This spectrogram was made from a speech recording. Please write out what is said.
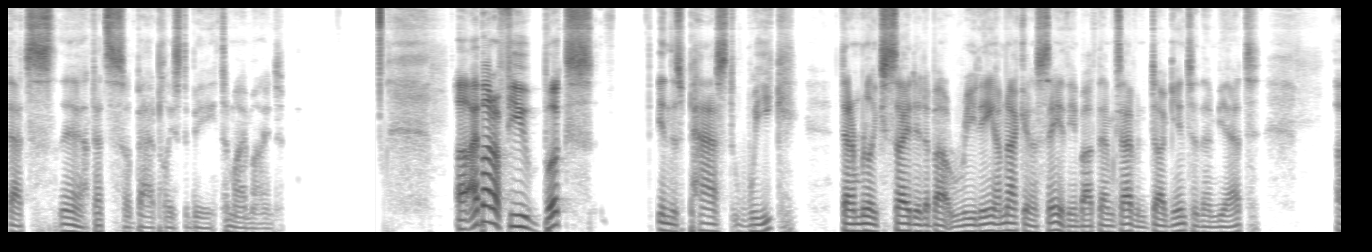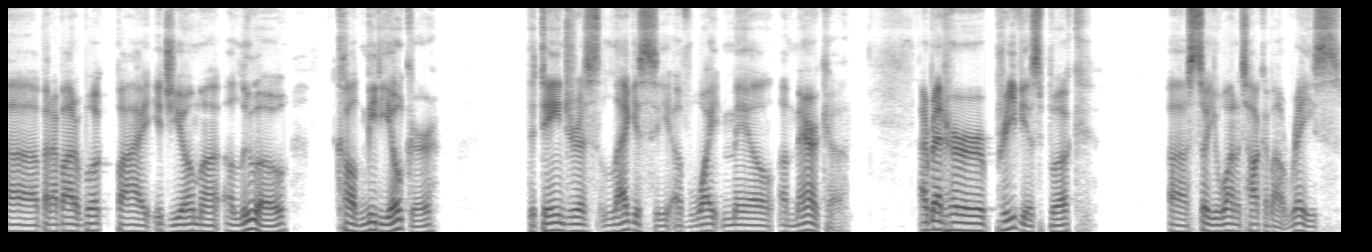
That's, yeah, that's a bad place to be to my mind. Uh, I bought a few books in this past week that I'm really excited about reading. I'm not going to say anything about them because I haven't dug into them yet uh, but I bought a book by Ijeoma Oluo called Mediocre The Dangerous Legacy of White Male America. I read her previous book, uh, So You Want to Talk About Race,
